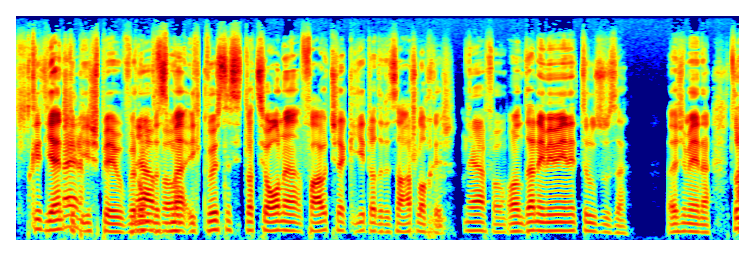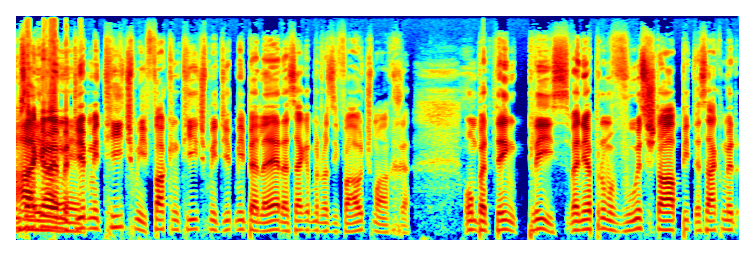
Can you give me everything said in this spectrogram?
Es gibt jenste Fair. Beispiele, warum Ja, dass man in gewissen Situationen falsch reagiert oder ein Arschloch ist. Ja, voll. Und dann nehme ich mich nicht daraus raus. Weißt du, ich meine? Darum Ah, sage ich ja, immer, ja, mich teach me, fucking teach me, tut mich belehren, sag mir, was ich falsch mache. Unbedingt, please. Wenn jemand auf dem Fuß steht, bitte sag mir,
